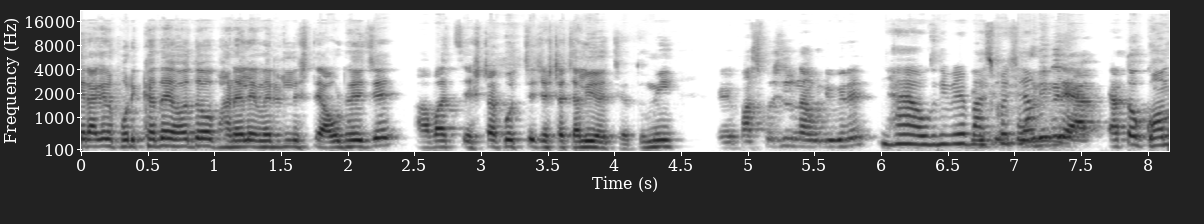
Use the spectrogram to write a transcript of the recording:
এর আগের পরীক্ষাতে হয়তো ফাইনালে মেরিট লিস্টে আউট হয়েছে আবার চেষ্টা করছে চেষ্টা চালিয়ে যাচ্ছে। তুমি পাস করেছিলে না অগ্নিবীরে? হ্যাঁ অগ্নিবীরে পাস করেছিলাম অগ্নিবীরে এত কম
